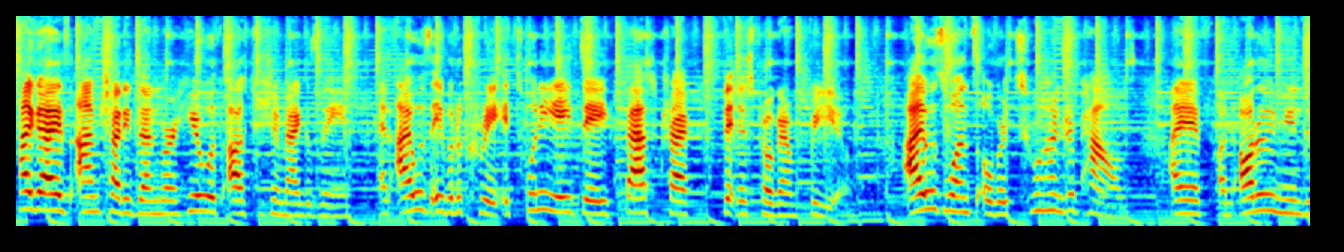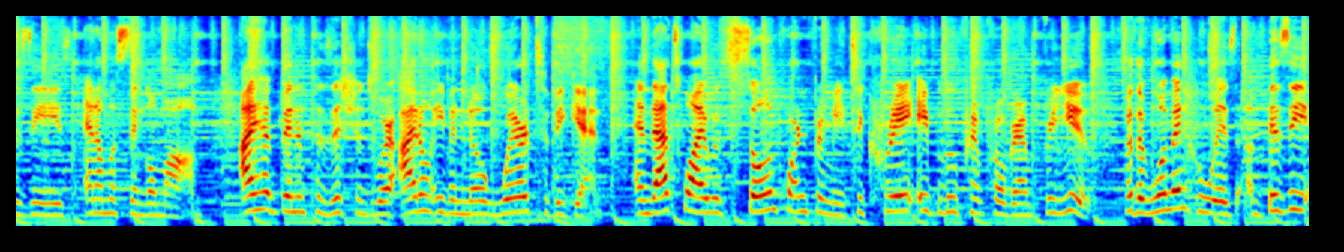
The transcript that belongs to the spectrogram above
Hi guys, I'm Chady Dunmore here with Oxygen Magazine, and I was able to create a 28-day fast-track fitness program for you. I was once over 200 pounds. I have an autoimmune disease, and I'm a single mom. I have been in positions where I don't even know where to begin. And that's why it was so important for me to create a blueprint program for you, for the woman who is busy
